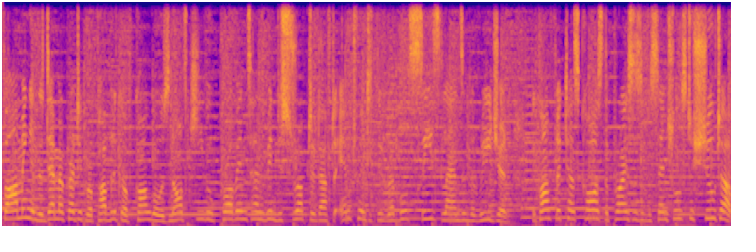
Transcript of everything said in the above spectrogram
Farming in the Democratic Republic of Congo's North Kivu province has been disrupted after M23 rebels seized lands in the region. The conflict has caused the prices of essentials to shoot up,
